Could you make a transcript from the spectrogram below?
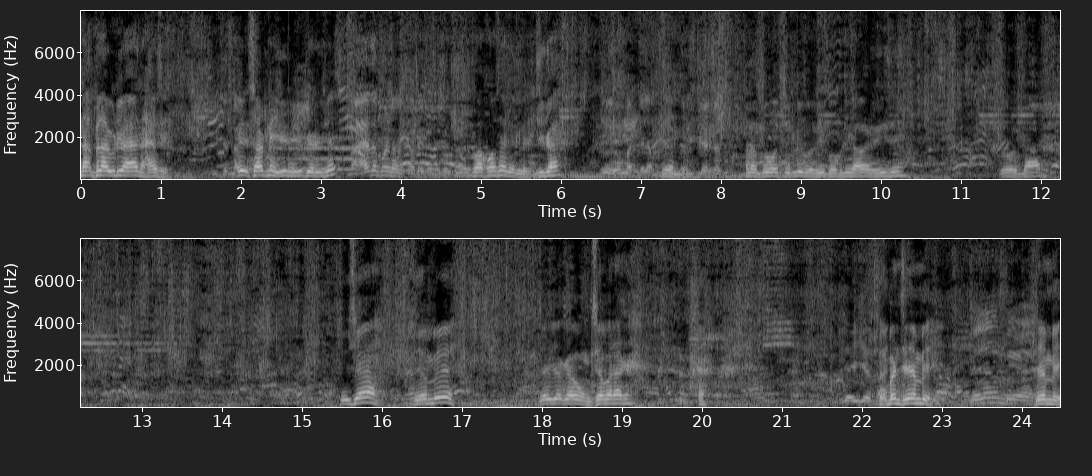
ના, પેલા વીડિયો આવ્યા નાહ્યો છે. એ શર્ટ નહીં હીરી પહેર્યું છે. આયા વાખો છે એટલે. જીગા. અને જુઓ કેટલી બધી પબ્લિક આવે રહી છે. જોરદાર. છે. જય અંબે. જય કે ઊંઘ છે બરા કે જેમ અંબે. જય અંબે.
